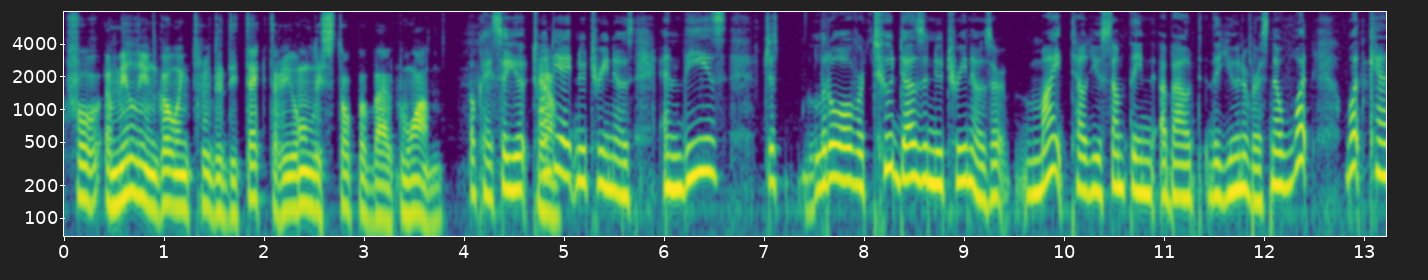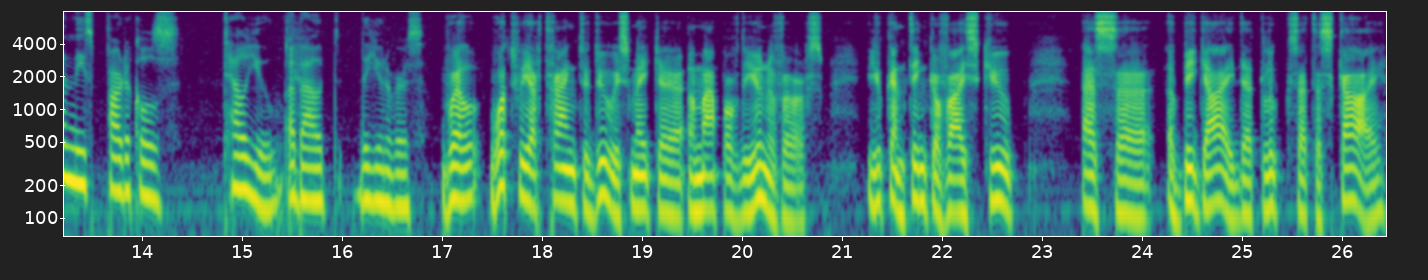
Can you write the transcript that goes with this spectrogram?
For a million going through the detector, you only stop about one. Okay, so you have 28 neutrinos, and these just little over two dozen neutrinos are, might tell you something about the universe. Now, what what can these particles tell you about the universe? Well, what we are trying to do is make a, a map of the universe. You can think of IceCube as a, a big eye that looks at the sky,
